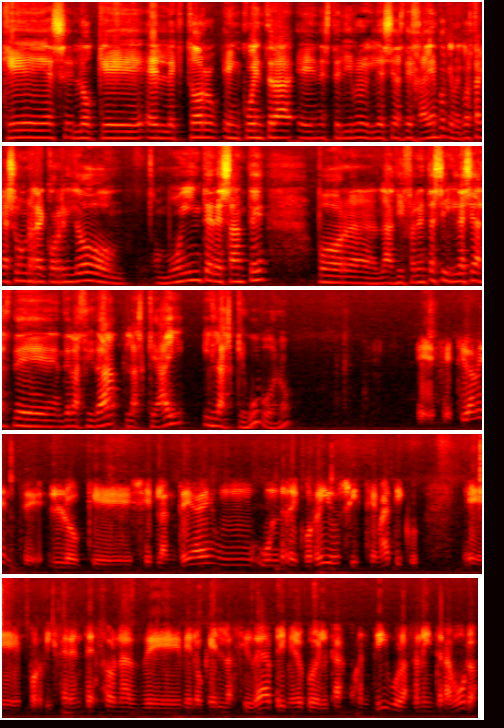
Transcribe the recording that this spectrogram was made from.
qué es lo que el lector encuentra en este libro Iglesias de Jaén, porque me consta que es un recorrido muy interesante por eh, las diferentes iglesias de, la ciudad, las que hay y las que hubo, ¿no? Efectivamente, lo que se plantea es un, recorrido sistemático eh, por diferentes zonas de, de, lo que es la ciudad, primero por el casco antiguo, la zona intramuros,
